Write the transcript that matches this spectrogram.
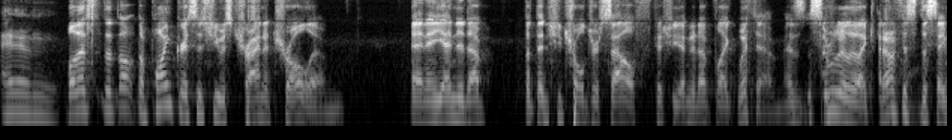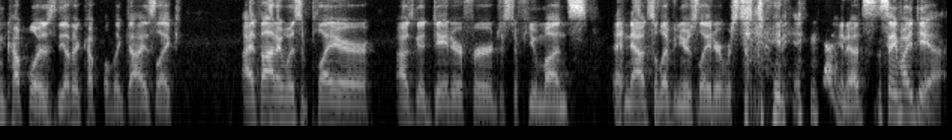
I didn't. Well, that's the, the, the point, Chris, is she was trying to troll him, and he ended up. But then she trolled herself because she ended up like with him. As similarly, like I don't know if it's the same couple as the other couple. The guy's like, I thought I was a player. I was gonna date her for just a few months, and now it's 11 years later. We're still dating. you know, it's the same idea.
